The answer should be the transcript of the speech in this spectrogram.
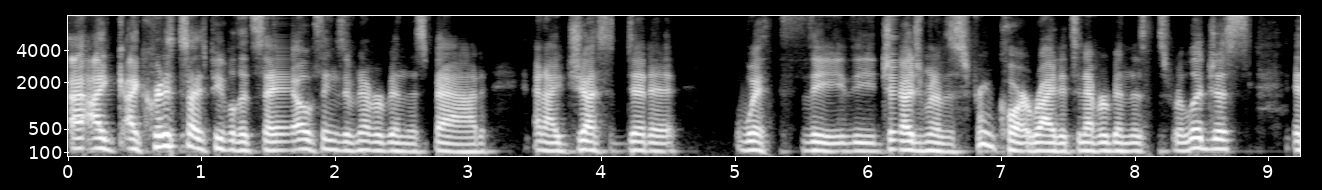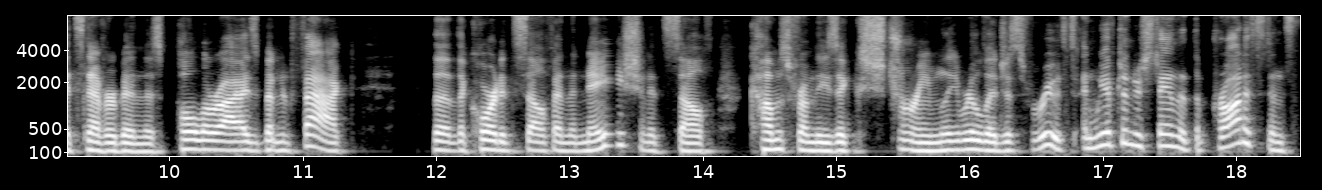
I, I, I criticize people that say, "Oh, things have never been this bad," and I just did it with the the judgment of the Supreme Court. Right? It's never been this religious. It's never been this polarized. But in fact, the the court itself and the nation itself comes from these extremely religious roots, and we have to understand that the Protestants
